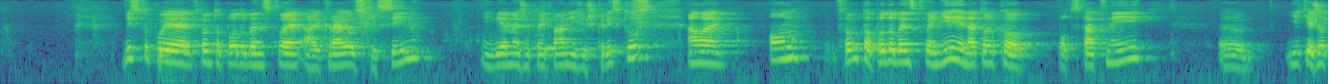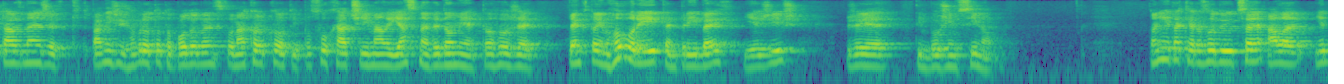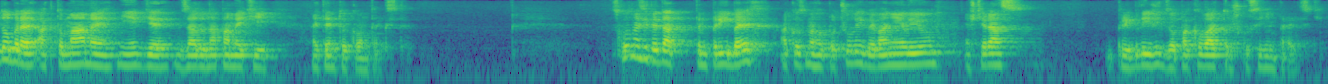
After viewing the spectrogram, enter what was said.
Vystupuje v tomto podobenstve aj kráľovský syn. My vieme, že to je Pán Ježiš Kristus, ale on v tomto podobenstve nie je natoľko podstatný. E, je tiež otázne, že keď Pán Ježiš hovoril toto podobenstvo, nakoľko tí poslucháči mali jasné vedomie toho, že ten, kto im hovorí ten príbeh, Ježiš, že je tým Božím synom. To nie je také rozhodujúce, ale je dobré, ak to máme niekde vzadu na pamäti aj tento kontext. Skúsme si teda ten príbeh, ako sme ho počuli v Evangeliu, ešte raz priblížiť, zopakovať, trošku si ním prejsť.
